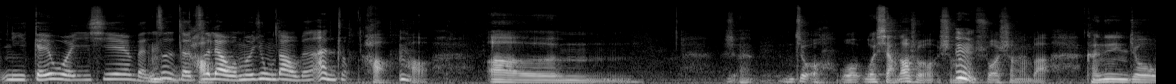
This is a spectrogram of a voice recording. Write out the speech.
你给我一些文字的资料，我们用到文案中。好好，呃，嗯是就我我想到说什么嗯说什么吧，肯定就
